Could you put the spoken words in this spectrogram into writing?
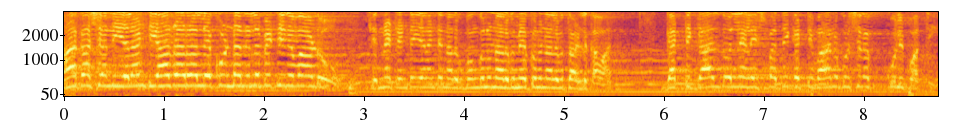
ఆకాశాన్ని ఎలాంటి ఆధారాలు లేకుండా నిలబెట్టిన వాడు. చిన్న టెంట్ వేయాలంటే నాలుగు బొంగులు నాలుగు మేకులు నాలుగు తాళ్ళు కావాలి. గట్టి గాలి తోలిన లేచిపోతే గట్టి వాన కురిసిన కూలిపోతాయి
